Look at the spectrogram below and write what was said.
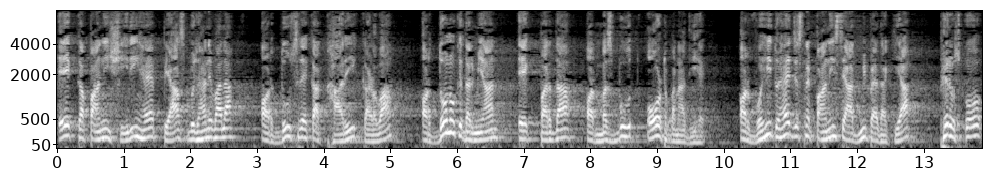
ایک کا پانی شیریں ہے پیاس بجھانے والا اور دوسرے کا کھاری کڑوا اور دونوں کے درمیان ایک پردہ اور مضبوط اوٹ بنا دی ہے۔ اور وہی تو ہے جس نے پانی سے آدمی پیدا کیا، پھر اس کو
